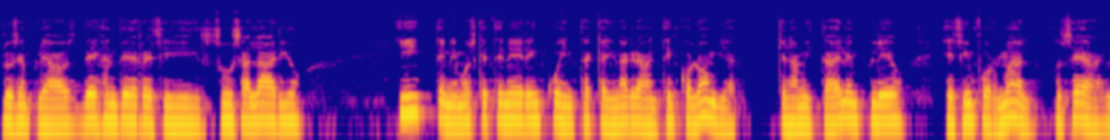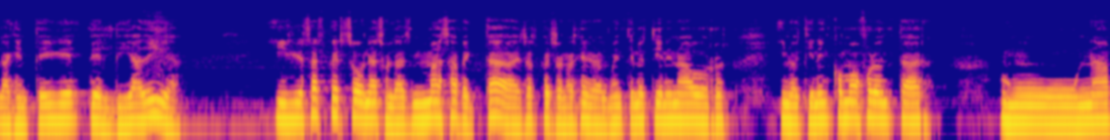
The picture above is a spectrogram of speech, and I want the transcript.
los empleados dejan de recibir su salario y tenemos que tener en cuenta que hay un agravante en Colombia, que la mitad del empleo es informal, o sea, la gente vive del día a día. Y esas personas son las más afectadas, esas personas generalmente no tienen ahorros y no tienen cómo afrontar una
